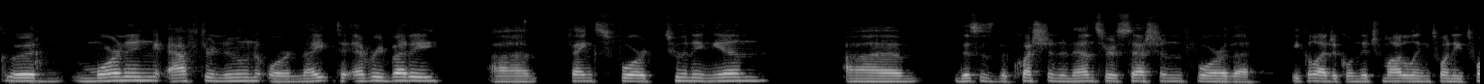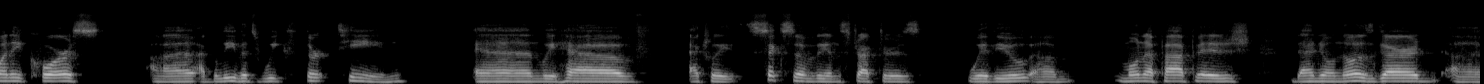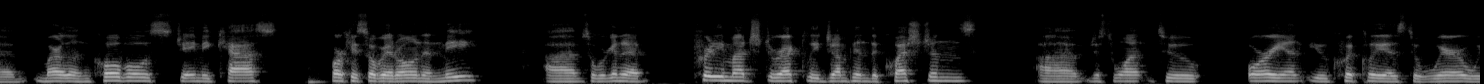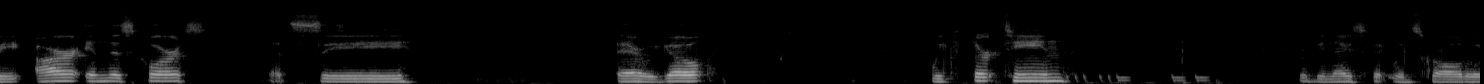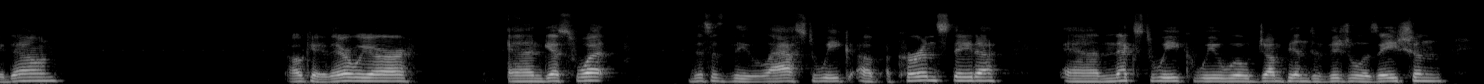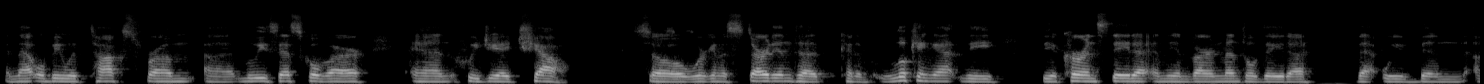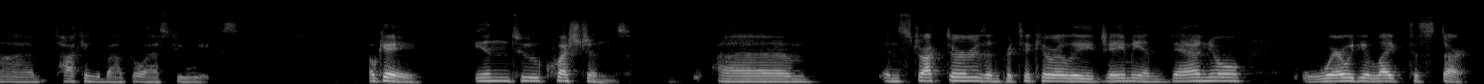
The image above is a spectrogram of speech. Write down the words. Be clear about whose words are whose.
Speaker 1: Good morning, afternoon, or night to everybody. Um, thanks for tuning in. Um, this is the question and answer session for the Ecological Niche Modeling 2020 course. Uh, I believe it's week 13. And we have actually six of the instructors with you. Um, Mona Papeş, Daniel Noesgaard, uh, Marlon Cobos, Jamie Kass, Jorge Soberon, and me. Uh, so we're going to pretty much directly jump into questions. Uh, just want to orient you quickly as to where we are in this course. Let's see. There we go. Week 13. Would be nice if it would scroll all the way down. Okay, there we are. And guess what? This is the last week of occurrence data. And next week we will jump into visualization and that will be with talks from uh, Luis Escobar and Huijie Qiao. So we're gonna start into kind of looking at the, the occurrence data and the environmental data that we've been uh, talking about the last few weeks. Okay, into questions. Um, instructors and particularly Jamie and Daniel, where would you like to start?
